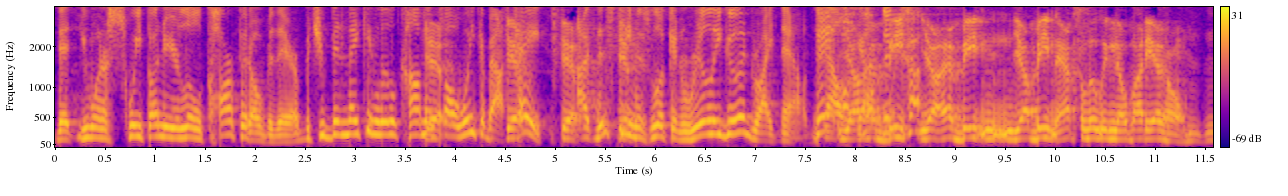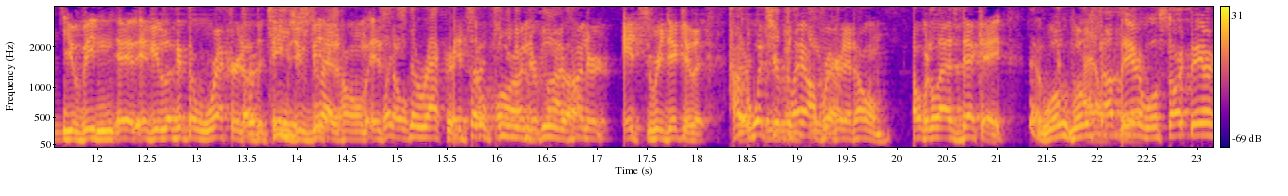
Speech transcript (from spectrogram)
that you want to sweep under your little carpet over there, but you've been making little comments Skip. all week about, Skip. hey, Skip. I- this Skip. team is looking really good right now. The They- Dallas Y'all have, The beat, y'all have beaten y'all beaten absolutely nobody at home. Mm-hmm. You've beaten if you look at the record of the teams you've beat at home, it's What's so the record? It's so far under zero. 500. It's ridiculous. How, what's your playoff record at home? Over the last decade, we'll, we'll stop care. there. We'll start there,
